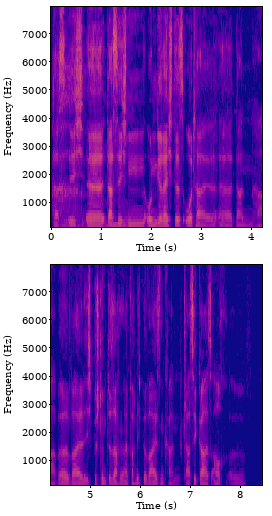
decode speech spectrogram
dass ah. ich, äh, dass ich ein ungerechtes Urteil äh, dann habe, weil ich bestimmte Sachen einfach nicht beweisen kann. Klassiker ist auch, äh,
